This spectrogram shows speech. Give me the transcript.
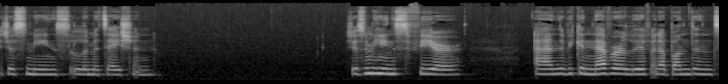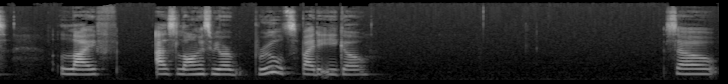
just means limitation, just means fear. And we can never live an abundant life as long as we are ruled by the ego. So,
